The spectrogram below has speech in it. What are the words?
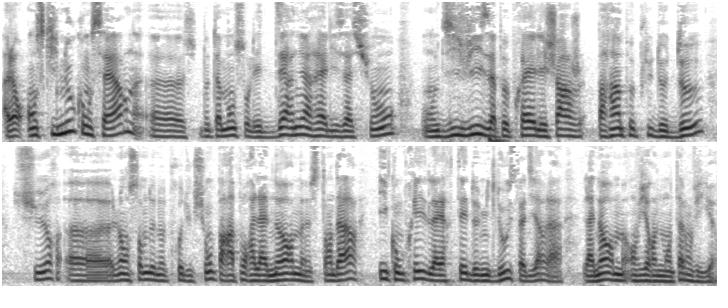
Alors en ce qui nous concerne, euh, notamment sur les dernières réalisations, on divise à peu près les charges par un peu plus de deux sur euh, l'ensemble de notre production par rapport à la norme standard, y compris la RT 2012, c'est-à-dire la, la, norme environnementale en vigueur.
